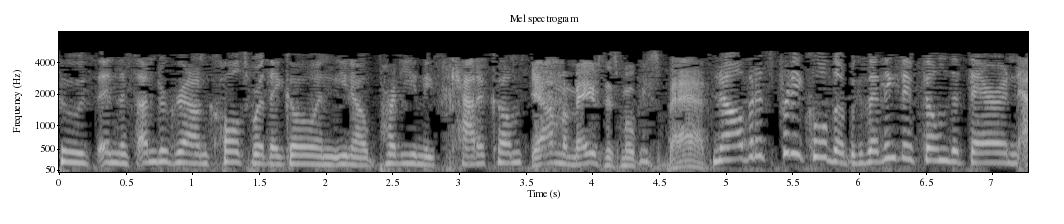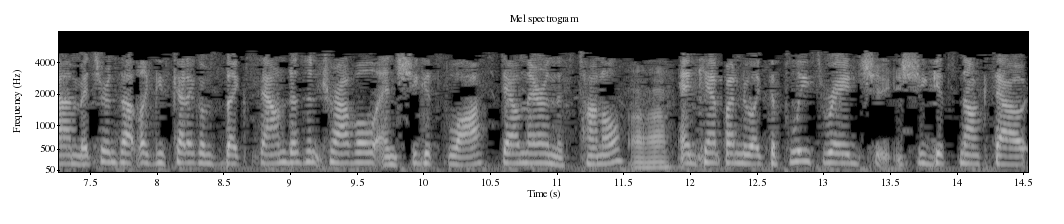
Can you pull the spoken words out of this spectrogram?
who's in this underground cult where they go and you know party in these catacombs. Yeah, I'm amazed this movie's bad. No, but it's pretty cool though because I think they filmed it there, and um, it turns out like these catacombs, like sound doesn't travel, and she gets lost down there in this tunnel Uh-huh. and can't find her. Like the police raid, she, she gets knocked out.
